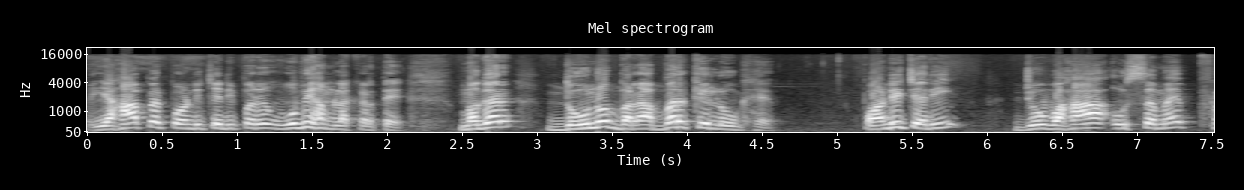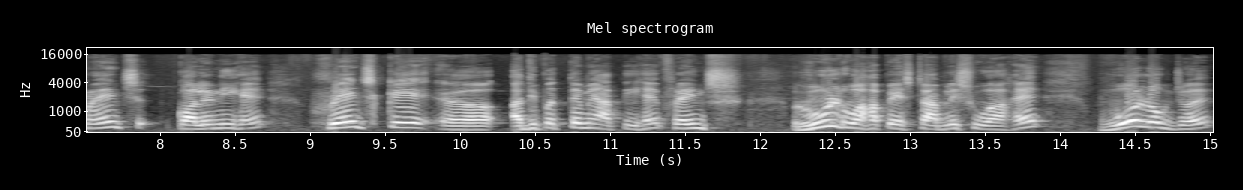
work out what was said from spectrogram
यहाँ पर पौंडीचेरी पर वो भी हमला करते हैं। मगर दोनों बराबर के लोग हैं। पौंडीचेरी जो वहाँ उस समय फ्रेंच कॉलोनी है, फ्रेंच के आधिपत्य में आती है, फ्रेंच रूल्ड वहाँ पे एस्टैब्लिश हुआ है, वो लोग जो है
